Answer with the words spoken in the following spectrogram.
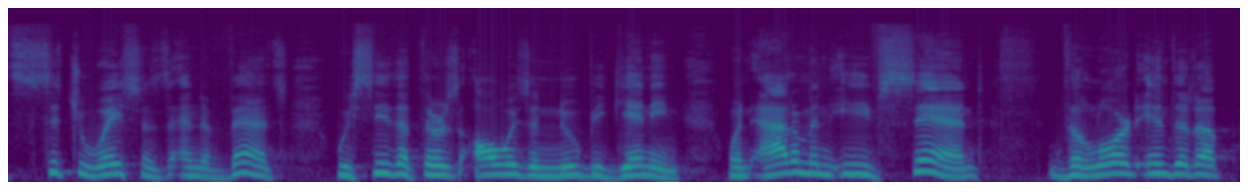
situations and events, we see that there's always a new beginning. When Adam and Eve sinned, the Lord ended up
